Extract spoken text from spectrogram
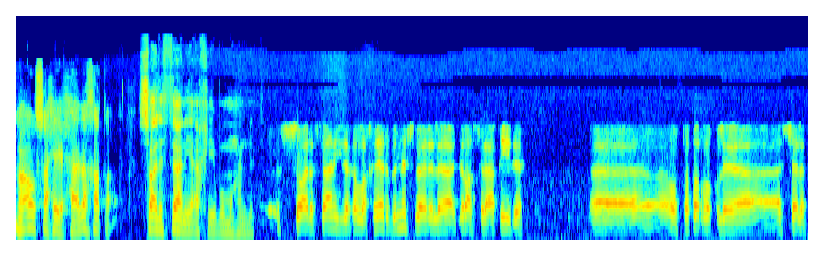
ما هو صحيح. هذا خطأ. السؤال الثاني يا أخي أبو مهند. السؤال الثاني جزاك الله خير. بالنسبة لدراسة العقيدة آه، والتطرق للسلف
